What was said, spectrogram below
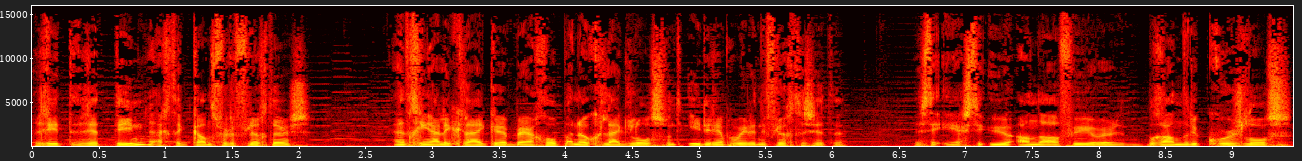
Rit, rit 10, echt een kans voor de vluchters. En het ging eigenlijk gelijk uh, bergop en ook gelijk los, want iedereen probeerde in de vlucht te zitten. Dus de eerste uur, anderhalf uur, brandde de koers los.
